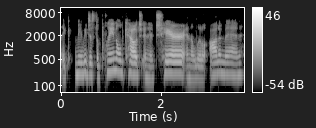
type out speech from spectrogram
like maybe just a plain old couch and a chair and a little ottoman.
